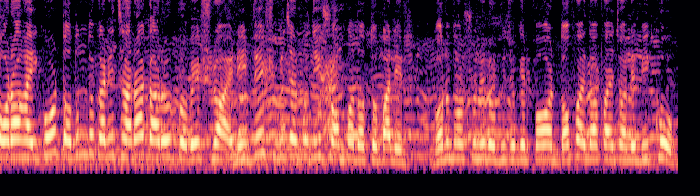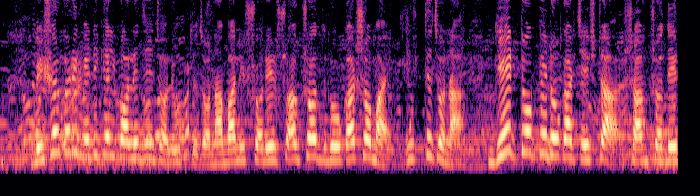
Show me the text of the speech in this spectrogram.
করা হাইকোর্ট তদন্তকারী ছাড়া কারোর প্রবেশ নয় নির্দেশ বিচারপতি শম্পা দত্তপালের গণধর্ষণের অভিযোগের পর দফায় দফায় চলে বিক্ষোভ বেসরকারি মেডিকেল কলেজে চলে উত্তেজনা বালেশ্বরের সাংসদ ঢোকার সময় উত্তেজনা গেট টপকে ঢোকার চেষ্টা সাংসদের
